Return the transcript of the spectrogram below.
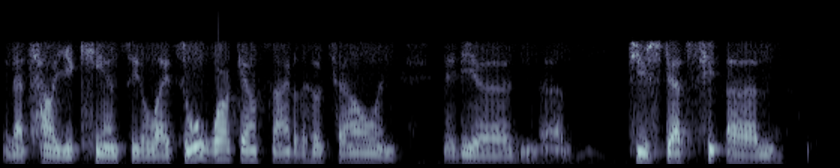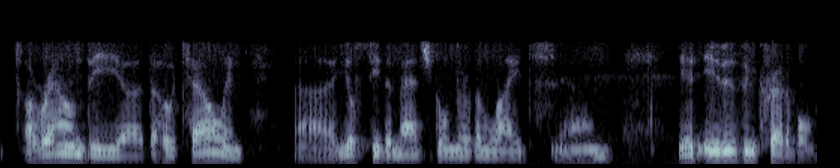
and that's how you can see the lights. So we'll walk outside of the hotel and maybe a, a few steps um, around the uh, the hotel, and uh, you'll see the magical northern lights. Um, it, it is incredible.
